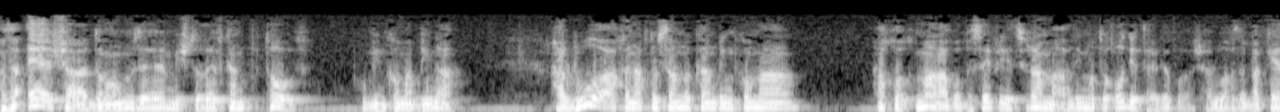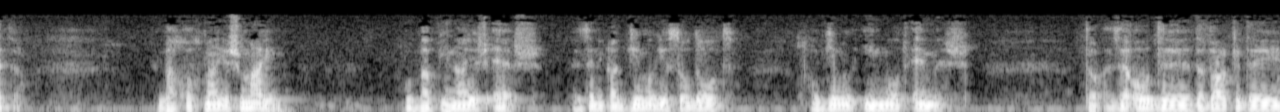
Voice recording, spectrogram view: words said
אז האש האדום זה משתלב כאן טוב, הוא במקום הבינה. הרוח אנחנו שמנו כאן במקום החוכמה, אבל בספר יצירה מעלים אותו עוד יותר גבוה, שהרוח זה בכתר. בחוכמה יש מים, ובבינה יש אש, וזה נקרא ג' יסודות, או ג' אימות אמש. טוב, אז זה עוד אה, דבר כדי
